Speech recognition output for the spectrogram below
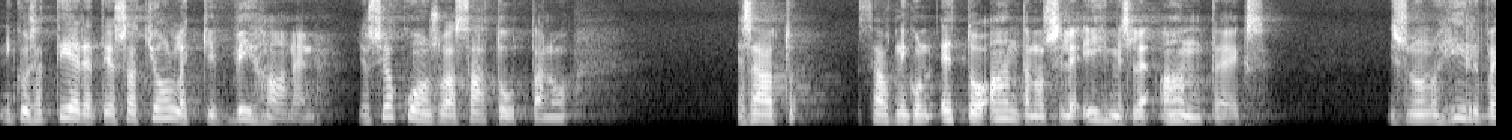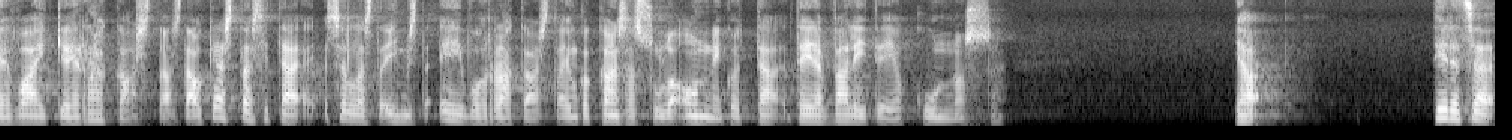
niin kuin sä tiedät, jos sä oot jollekin vihanen, jos joku on sua satuttanut ja sä oot, sä oot niin kuin et ole antanut sille ihmiselle anteeksi, niin sun on hirveän vaikea rakastaa sitä. Oikeastaan sitä sellaista ihmistä ei voi rakastaa, jonka kanssa sulla on, niin kuin, että teidän välit ei ole kunnossa. Ja Tiedätkö,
